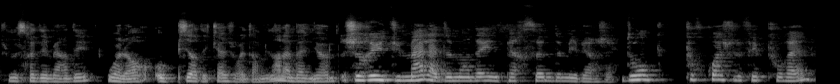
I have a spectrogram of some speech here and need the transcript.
Je me serais démerdé. Ou alors, au pire des cas, j'aurais dormi dans la bagnole. J'aurais eu du mal à demander à une personne de m'héberger. Donc, pourquoi je le fais pour elle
